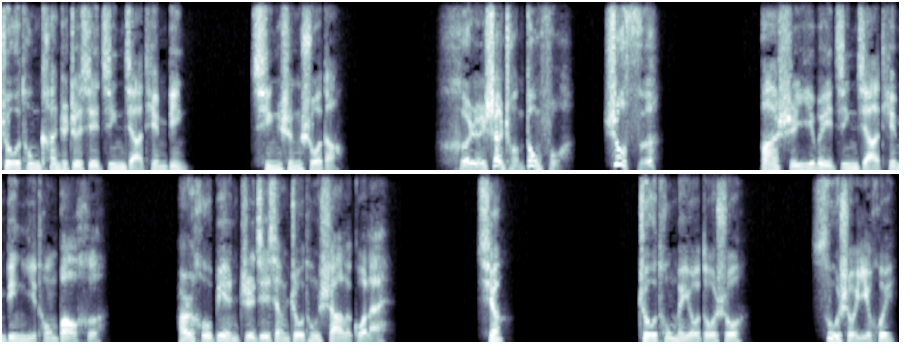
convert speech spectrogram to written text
周通看着这些金甲天兵，轻声说道：“何人擅闯洞府，受死！”八十一位金甲天兵一同暴喝。而后便直接向周通杀了过来，枪。周通没有多说，素手一挥，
